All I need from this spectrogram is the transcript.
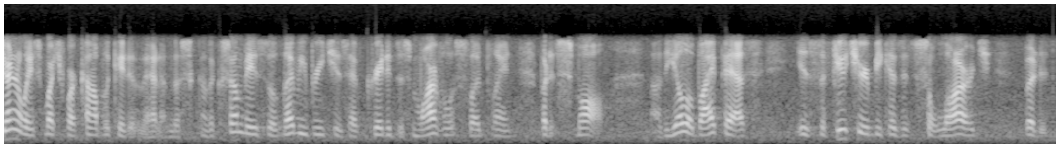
generally it's much more complicated than that. On the, on the, the levee breaches have created this marvelous floodplain, but it's small. Uh, the Yolo bypass is the future because it's so large, but it's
